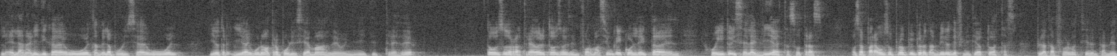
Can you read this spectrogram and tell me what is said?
la analítica de Google, también la publicidad de Google y, otra, y alguna otra publicidad más de Unity 3D todos esos rastreadores, toda esa información que colecta el jueguito y se la envía a estas otras, o sea, para uso propio, pero también en definitiva todas estas plataformas tienen también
